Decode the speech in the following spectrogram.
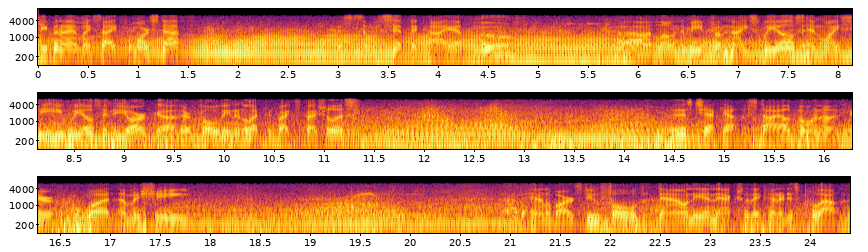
keep an eye on my site for more stuff. This is a Pacific IF Move uh, on loan to me from Nice Wheels, NYCE Wheels in New York. Uh, they're folding and electric bike specialists. Just check out the style going on here. What a machine. Uh, the handlebars do fold down in. Actually, they kind of just pull out and,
